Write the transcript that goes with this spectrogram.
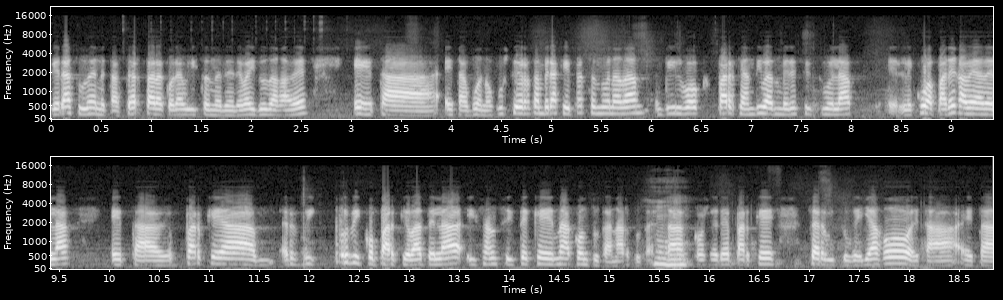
geratu den eta zertarako erabiltzen den ere bai gabe. Eta eta bueno, guzti horretan berak aipatzen duena da Bilbok parke handi bat merezi zuela, e, lekua paregabea dela eta parkea erdi, erdiko parke batela izan zitekeena kontutan hartuta. Eta askoz ere parke zerbitzu gehiago eta eta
